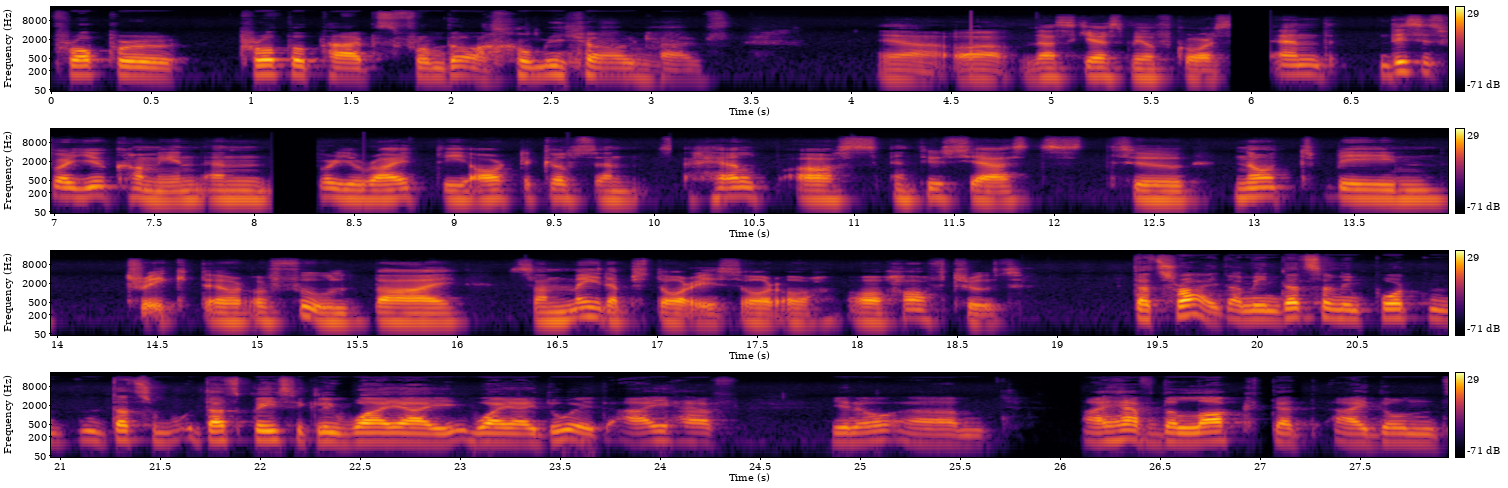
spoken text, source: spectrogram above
proper prototypes from the Omega hmm. archives. Yeah, well, that scares me, of course. And this is where you come in and where you write the articles and help us enthusiasts to not being tricked or, or fooled by some made up stories or, or, or half truths. That's right. I mean, that's an important. That's that's basically why I why I do it. I have, you know, um, I have the luck that I don't,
